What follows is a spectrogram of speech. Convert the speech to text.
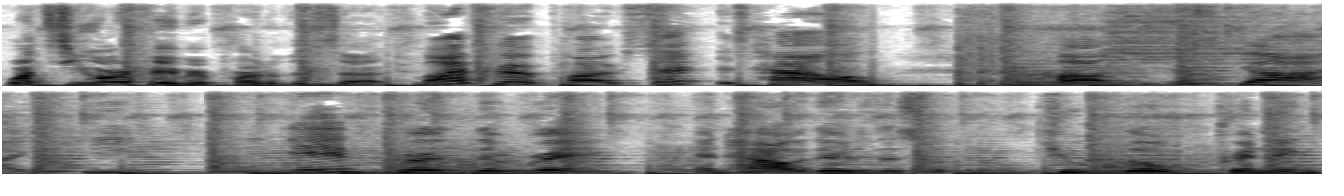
What's your favorite part of the set? My favorite part of the set is how um this guy he he gave her the ring and how there's this cute little printing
